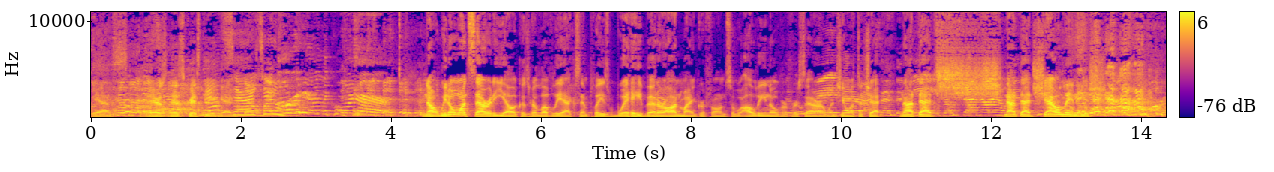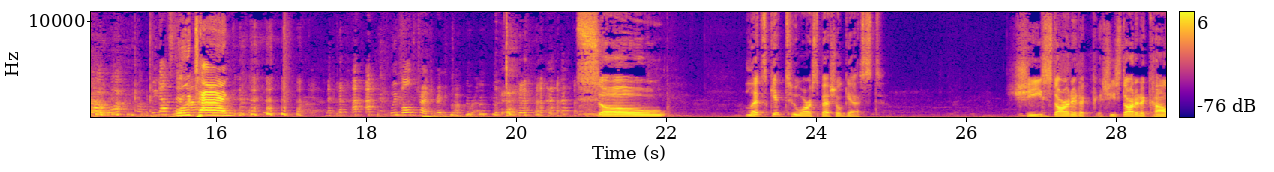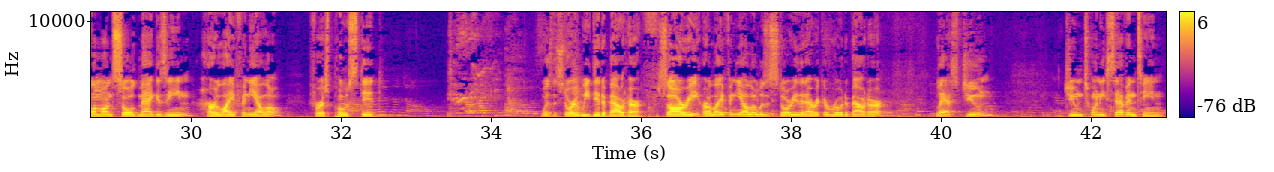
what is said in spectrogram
slow. Yes. There's, there's Christy again. Sarah too. Over here in the corner. No, we don't want Sarah to yell because her lovely accent plays way better on microphone. So I'll lean over for Sarah when she wants to chat. Not that, sh- not that Shaolin-ish. We got Staten Wu Tang. We both tried to bring the cock bread. So let's get to our special guest. She started a she started a column on Sold magazine, Her Life in Yellow. First posted was the story we did about her. Sorry, Her Life in Yellow was a story that Erica wrote about her last June, June 2017.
